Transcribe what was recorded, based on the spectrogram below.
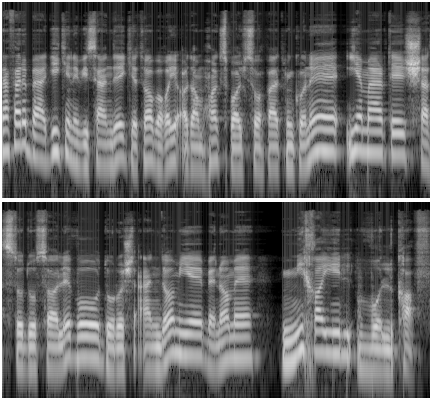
نفر بعدی که نویسنده کتاب آقای آدام هاکس باش صحبت می‌کنه یه مرد 62 ساله و درشت اندامیه به نام میخائیل ولکاف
